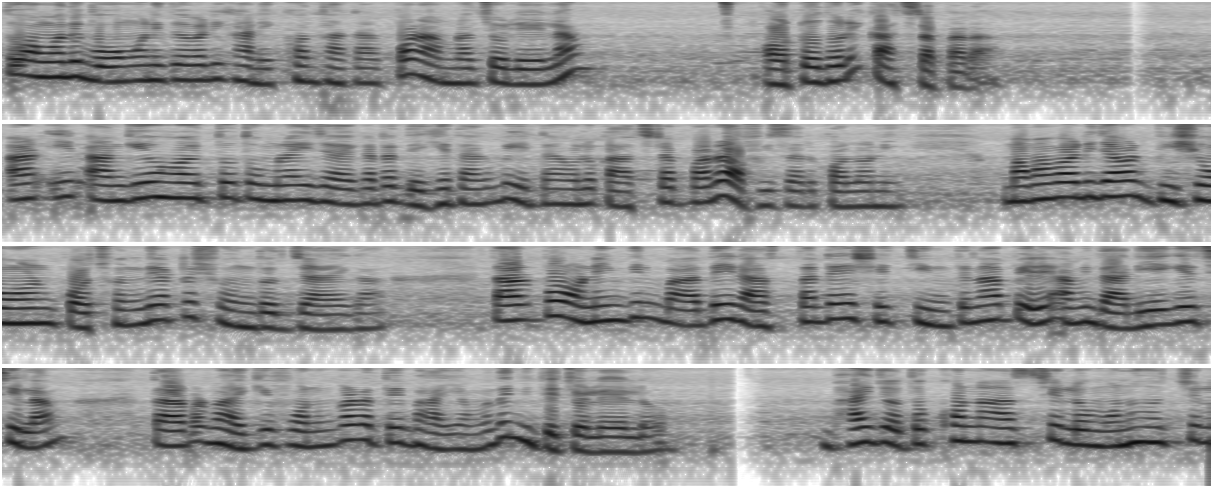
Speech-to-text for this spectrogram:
তো আমাদের বৌমনিদের বাড়ি খানিক্ষণ থাকার পর আমরা চলে এলাম অটো ধরে কাঁচরাপাড়া। আর এর আগেও হয়তো তোমরা এই জায়গাটা দেখে থাকবে, এটা হলো কাঁচরাপাড়া অফিসার কলোনি। মামা বাড়ি যাওয়ার ভীষণ পছন্দের একটা সুন্দর জায়গা। তারপর অনেক দিন বাদে রাস্তাটা এসে চিনতে না পেরে আমি দাঁড়িয়ে গেছিলাম। তারপর ভাইকে ফোন করাতে ভাই আমাদের নিতে চলে এলো। ভাই যতক্ষণ না আসছিল, মনে হচ্ছিল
